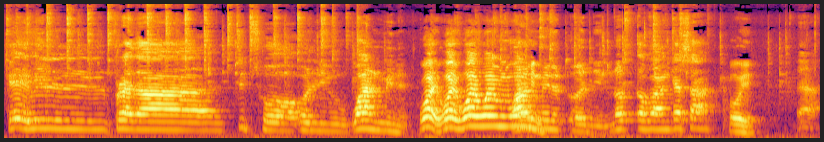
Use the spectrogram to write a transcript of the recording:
Okay, we'll fry the chips for only one minute. Why, why, why, why in one, minute? only, not over ang gasa. Oi. Yeah.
